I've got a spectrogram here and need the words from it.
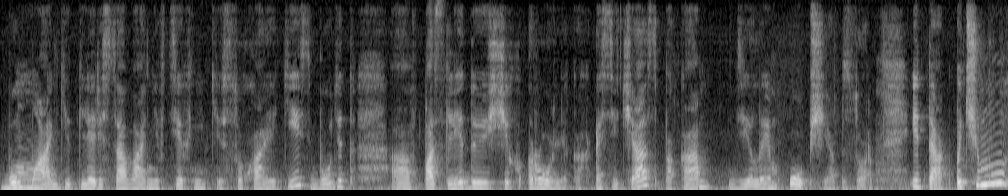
бумаге для рисования в технике сухая кисть будет а, в последующих роликах. А сейчас пока делаем общий обзор. Итак, почему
